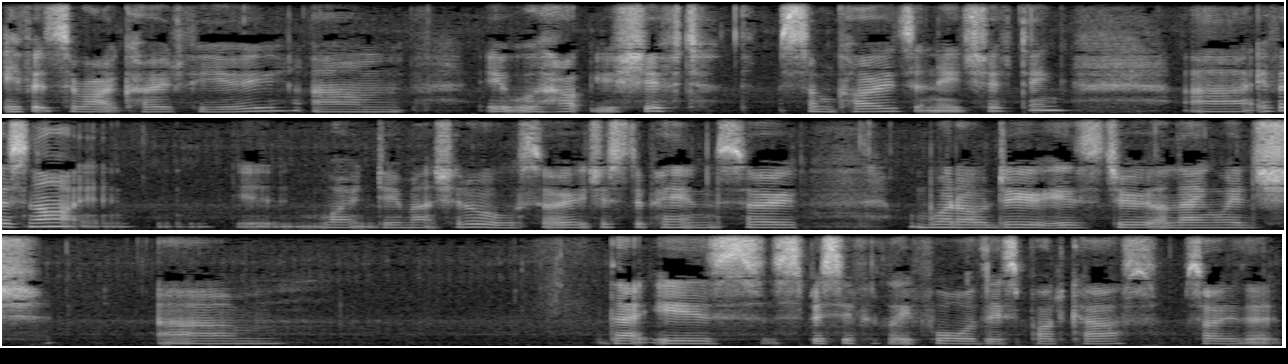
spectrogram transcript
If it's the right code for you, um, it will help you shift some codes that need shifting. Uh, if it's not, it won't do much at all. So it just depends. So what I'll do is do a language um, that is specifically for this podcast, so that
